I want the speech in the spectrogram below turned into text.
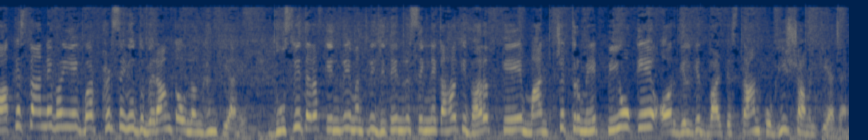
पाकिस्तान ने वहीं एक बार फिर से युद्ध विराम का उल्लंघन किया है। दूसरी तरफ़ केंद्रीय मंत्री जितेंद्र सिंह ने कहा कि भारत के मानचित्र में पीओके और गिलगित बाल्टिस्तान को भी शामिल किया जाए।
